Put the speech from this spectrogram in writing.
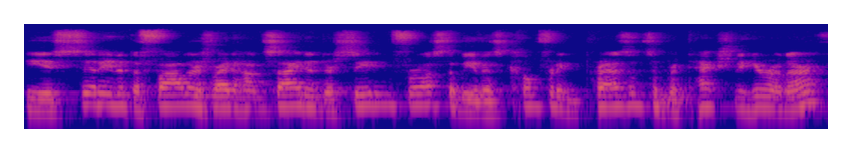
he is sitting at the Father's right hand side, interceding for us, that we have His comforting presence and protection here on earth.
